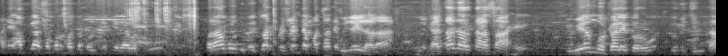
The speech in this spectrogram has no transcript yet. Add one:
आणि आपल्यासमोर मतमोजणी केल्यावरती पराभूत उमेदवार प्रचंड मताने विजयी झाला. याचाच अर्थ असा आहे ईव्हीएम घोटाळे करून तुम्ही चिंता.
